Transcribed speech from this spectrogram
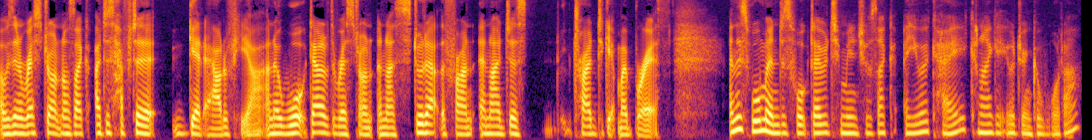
I was in a restaurant and I was like, I just have to get out of here. And I walked out of the restaurant and I stood out the front and I just tried to get my breath. And this woman just walked over to me and she was like, Are you okay? Can I get you a drink of water?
